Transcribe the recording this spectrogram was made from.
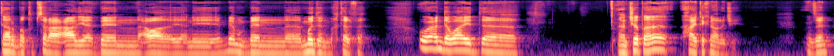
تربط بسرعة عالية بين يعني بين بين مدن مختلفة. وعنده وايد آه، أنشطة هاي تكنولوجي زين؟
